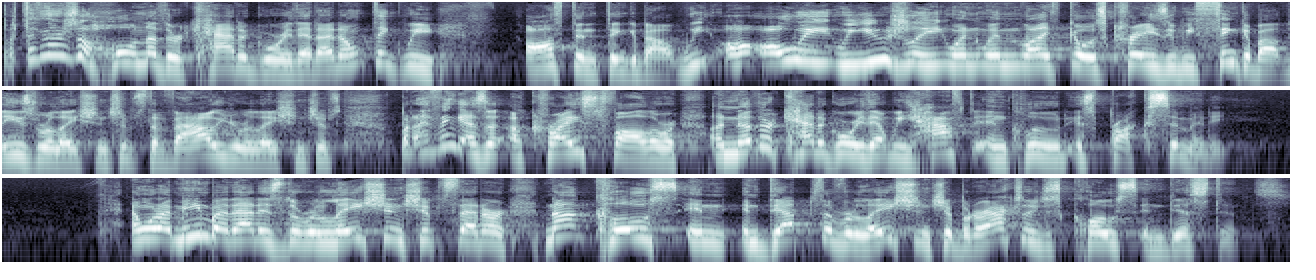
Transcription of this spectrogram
But then there's a whole other category that I don't think we often think about. We always, we usually, when, when life goes crazy, we think about these relationships, the value relationships. But I think as a, a Christ follower, another category that we have to include is proximity. And what I mean by that is the relationships that are not close in, in depth of relationship, but are actually just close in distance.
